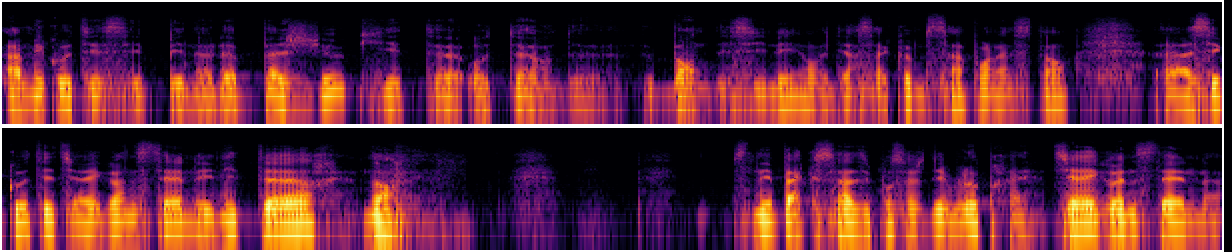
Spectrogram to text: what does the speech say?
à mes côtés, c'est Pénélope Pagieux, qui est auteur de, bande dessinée, on va dire ça comme ça pour l'instant. à ses côtés, Thierry Grunstein, éditeur. Non, ce n'est pas que ça, c'est pour ça que je développerai. Thierry Grunstein,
